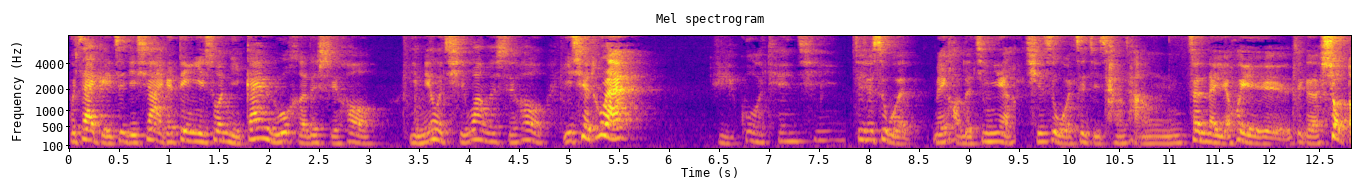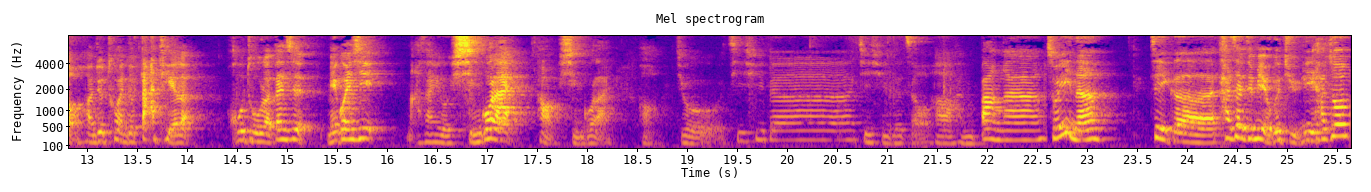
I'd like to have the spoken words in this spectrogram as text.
不再给自己下一个定义，说你该如何的时候，你没有期望的时候，一切突然雨过天晴，这就是我美好的经验。其实我自己常常真的也会这个秀逗哈，就突然就打铁了，糊涂了，但是没关系，马上又醒过来，好，醒过来。好就继续的，继续的走哈，很棒啊！所以呢，这个他在这边有个举例，他说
